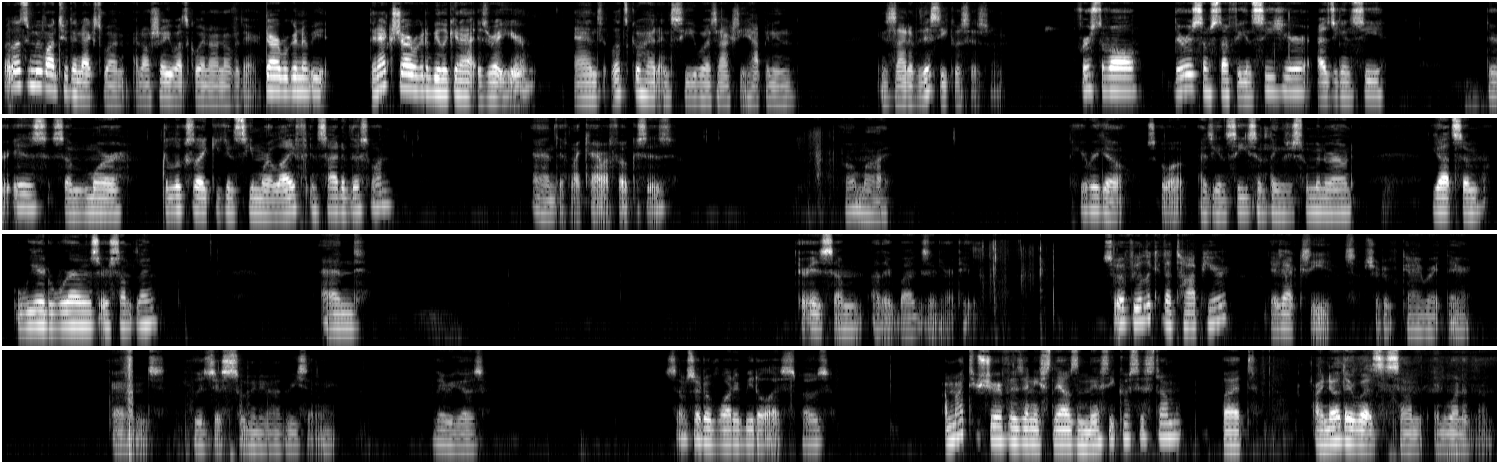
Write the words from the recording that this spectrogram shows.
But let's move on to the next one, and I'll show you what's going on over there. Jar we're gonna be, the next jar we're gonna be looking at is right here, and let's go ahead and see what's actually happening inside of this ecosystem. First of all, there is some stuff you can see here. As you can see, there is some more. It looks like you can see more life inside of this one. And if my camera focuses, oh my. Here we go. So uh, as you can see, some things are swimming around. You got some weird worms or something. And there is some other bugs in here too. So if you look at the top here, there's actually some sort of guy right there. And he was just swimming around recently. There he goes. Some sort of water beetle, I suppose. I'm not too sure if there's any snails in this ecosystem, but I know there was some in one of them.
